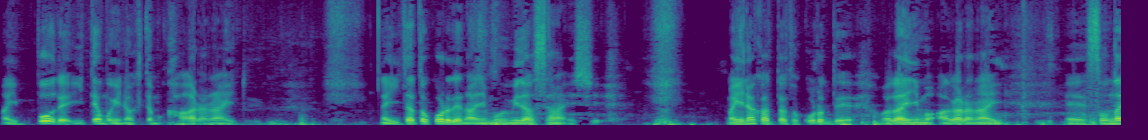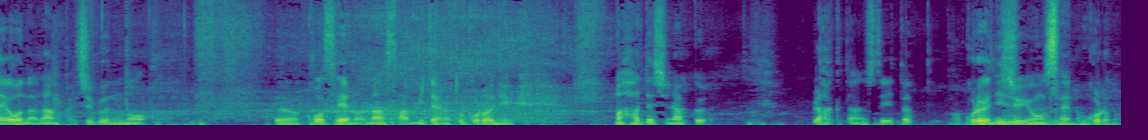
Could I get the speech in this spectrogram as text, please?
あ、一方でいてもいなくても変わらないという。いたところで何も生み出せないし、まあ、いなかったところで話題にも上がらない、えー、そんなようななんか自分の、うん、個性のなさみたいなところに、まあ、果てしなく落胆していたっていう、まあ、これが24歳の頃の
